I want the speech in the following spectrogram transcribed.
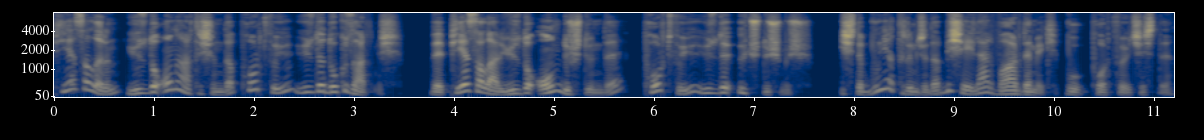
Piyasaların %10 artışında portföyü %9 artmış ve piyasalar %10 düştüğünde portföyü %3 düşmüş. İşte bu yatırımcıda bir şeyler var demek bu portföy çeşidi.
